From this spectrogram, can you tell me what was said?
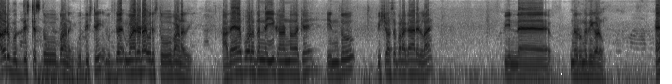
അതൊരു ബുദ്ധിസ്റ്റ് സ്തൂപാണ്. ബുദ്ധിസ്റ്റ് ബുദ്ധന്മാരുടെ ഒരു സ്തൂപാണത്. അതേപോലെ തന്നെ ഈ കാണുന്നതൊക്കെ ഹിന്ദു വിശ്വാസപ്രകാരമുള്ള പിന്നെ നിർമ്മിതികളും ഏ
